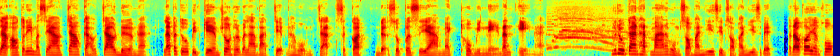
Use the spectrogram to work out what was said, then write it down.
จากอองโตนีมาเซิยาวเจ้าเก่าเจ้าเดิมนะ และประตูปิดเกมช่วงทดเวลาบาดเจ็บนะครับผมจากสกอตเดอะซูเปอร์เซียแม็กโทมิเนนั่นเองนะฤดูกาลถัดมานะผม 2020-2021 เราก็ยังคง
